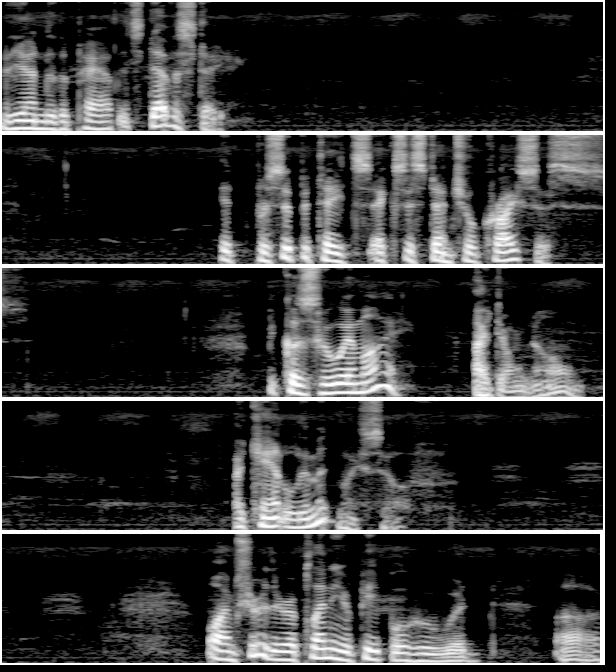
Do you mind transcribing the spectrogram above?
the end of the path. It's devastating. It precipitates existential crisis. Because who am I? I don't know. I can't limit myself. Well, I'm sure there are plenty of people who would uh,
